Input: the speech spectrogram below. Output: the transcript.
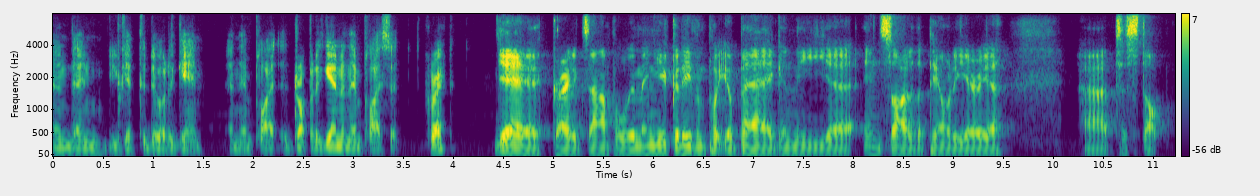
and then you get to do it again, and then play drop it again, and then place it. Correct? Yeah, great example. I mean, you could even put your bag in the uh, inside of the penalty area uh, to stop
